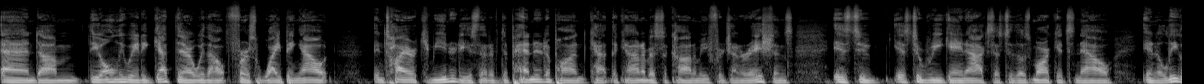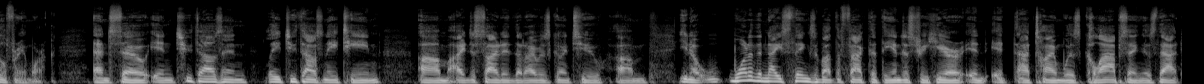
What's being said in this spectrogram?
And um, the only way to get there without first wiping out entire communities that have depended upon ca- the cannabis economy for generations is to is to regain access to those markets now in a legal framework. And so in 2000 late 2018 um, I decided that I was going to, um, you know, one of the nice things about the fact that the industry here in at that time was collapsing is that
